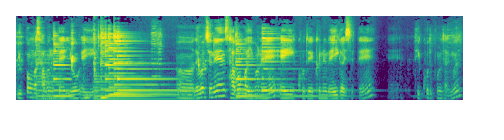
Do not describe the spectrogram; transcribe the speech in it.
6번과 4번일 때요 A 어, 네 번째는 4번과 2번에 A 코드에 그는 A가 있을 때 예, D 코드 폼을 닮은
